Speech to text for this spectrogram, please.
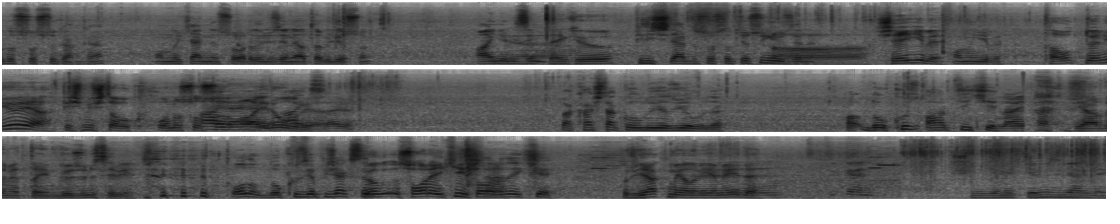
O da soslu kanka. Onu da kendin sonradan üzerine atabiliyorsun. Aynı bizim Thank you. piliçlerde sos atıyorsun ya üzerine. Aa, şey gibi. Onun gibi. Tavuk dönüyor ya pişmiş tavuk. Onun sosu Aynen, aynen. ayrı olur Aynısı, ya. aynen. Bak kaç dakika olduğu yazıyor burada. 9 artı 2. Yardım et dayım gözünü seveyim. Oğlum 9 yapacaksın. Yok sonra iki işte. Sonra ha. da 2. Dur yakmayalım yemeği de. Şimdi yemeklerimiz geldi.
